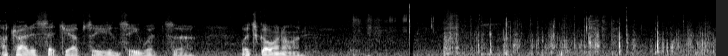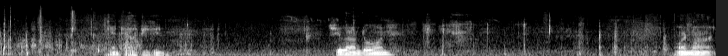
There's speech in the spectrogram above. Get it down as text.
I'll try to set you up so you can see what's uh, what's going on. Can't tell if you can see what I'm doing or not.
